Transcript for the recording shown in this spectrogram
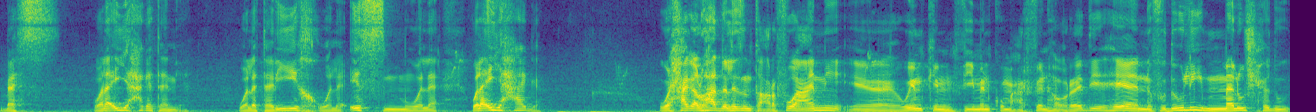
بس ولا أي حاجة تانية ولا تاريخ ولا اسم ولا ولا أي حاجة. والحاجة الواحدة لازم تعرفوها عني آه، ويمكن في منكم عارفينها اوريدي هي إن فضولي ملوش حدود.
